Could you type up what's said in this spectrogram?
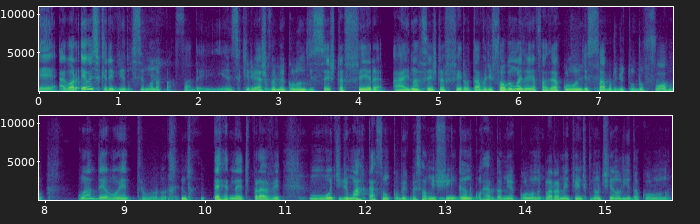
É, agora, eu escrevi na semana passada, eu escrevi, acho que foi minha coluna de sexta-feira. Aí na sexta-feira eu estava de folga, mas eu ia fazer a coluna de sábado de toda forma. Quando eu entro na internet para ver um monte de marcação comigo, o pessoal me xingando com raiva da minha coluna, claramente gente que não tinha lido a coluna.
